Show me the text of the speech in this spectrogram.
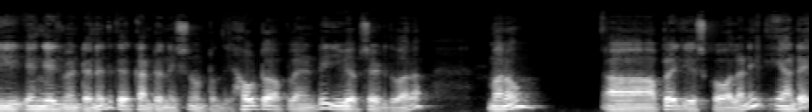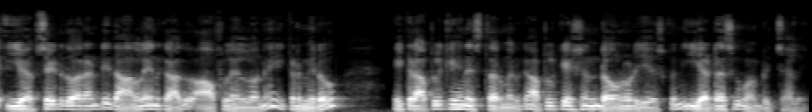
ఈ ఎంగేజ్మెంట్ అనేది కంటిన్యూషన్ ఉంటుంది. హౌ టు అప్లై అంటే ఈ వెబ్సైట్ ద్వారా మనం అప్లై చేసుకోవాలని అంటే ఈ వెబ్సైట్ ద్వారా అంటే ఇది ఆన్లైన్ కాదు ఆఫ్లైన్లోనే ఇక్కడ మీరు ఇక్కడ అప్లికేషన్ ఇస్తారు మీరు అప్లికేషన్ డౌన్లోడ్ చేసుకుని ఈ అడ్రస్కి పంపించాలి.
